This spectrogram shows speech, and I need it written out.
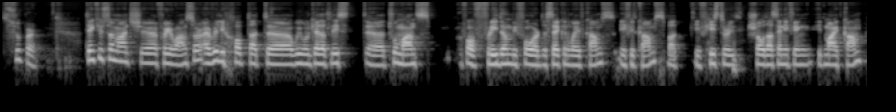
Super. Thank you so much uh, for your answer. I really hope that uh, we will get at least uh, two months of freedom before the second wave comes, if it comes. But if history showed us anything, it might come.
